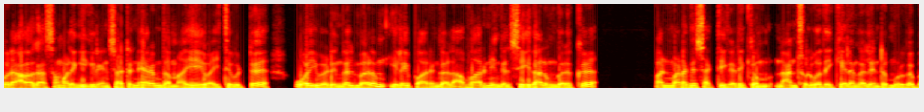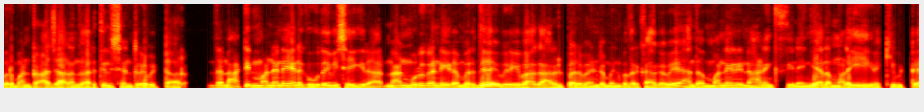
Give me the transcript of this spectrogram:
ஒரு அவகாசம் வழங்குகிறேன். சற்று நேரம் இந்த மலையை வைத்துவிட்டு ஓய்வெடுங்கள் மேலும் இளைப்பாருங்கள் அவ்வாறு நீங்கள் செய்தால் உங்களுக்கு பன்மடங்கு சக்தி கிடைக்கும். நான் சொல்வதை கேளுங்கள் என்று முருகபெருமான் ராஜ அலங்காரத்தில் சென்று விட்டார். இந்த நாட்டின் மன்னனே எனக்கு உதவி செய்கிறார். நான் முருகனிடமிருந்து விரைவாக அருள் பெற வேண்டும் என்பதற்காகவே அந்த மன்னனின் ஆணைக்கு இணங்கி அந்த மலையை இறக்கிவிட்டு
